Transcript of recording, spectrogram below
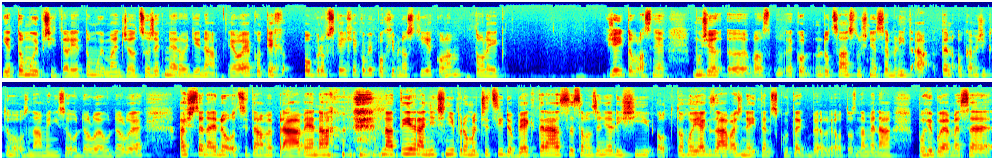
Je to můj přítel, je to můj manžel, co řekne rodina? Jo, jako těch obrovských jakoby, pochybností je kolem tolik, že jí to vlastně může uh, jako docela slušně semlít a ten okamžik toho oznámení se oddaluje, oddaluje, až se najednou ocitáme právě na, na té hraniční promlčecí době, která se samozřejmě liší od toho, jak závažný ten skutek byl. Jo? To znamená, pohybujeme se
